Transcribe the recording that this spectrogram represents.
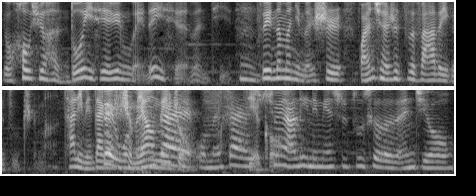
有后续很多一些运维的一些问题。嗯所以那么你们是完全是自发的一个组织吗？它里面大概，是什么样的一种？我们在匈牙利那边是注册了的 NGO，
